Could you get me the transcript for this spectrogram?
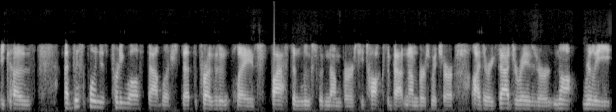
because at this point it's pretty well established that the president plays fast and loose with numbers. He talks about numbers which are either exaggerated or not really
